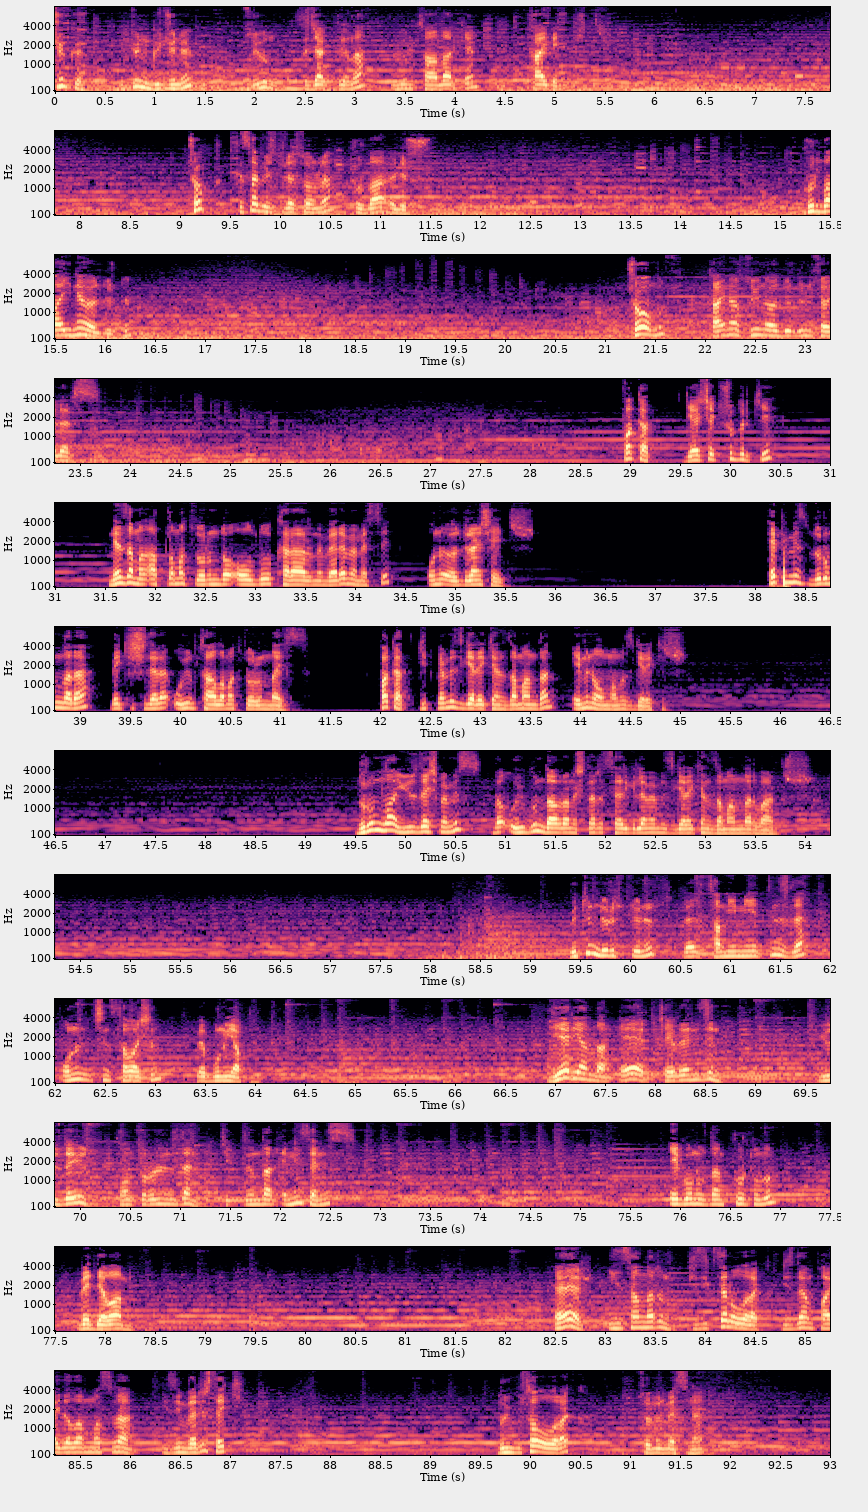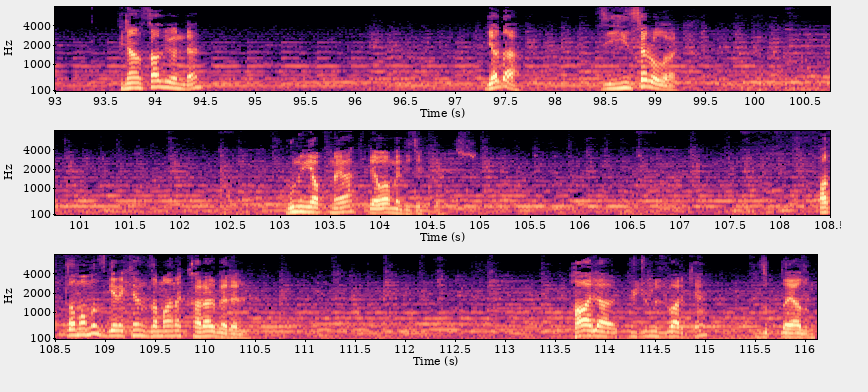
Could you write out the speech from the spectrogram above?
Çünkü bütün gücünü suyun sıcaklığına uyum sağlarken kaybetmiştir. Çok kısa bir süre sonra kurbağa ölür. Kurbağayı ne öldürdü? Çoğumuz kaynar suyun öldürdüğünü söyleriz. Fakat gerçek şudur ki ne zaman atlamak zorunda olduğu kararını verememesi onu öldüren şeydir. Hepimiz durumlara ve kişilere uyum sağlamak zorundayız. Fakat gitmemiz gereken zamandan emin olmamız gerekir. Durumla yüzleşmemiz ve uygun davranışları sergilememiz gereken zamanlar vardır. Bütün dürüstlüğünüz ve samimiyetinizle onun için savaşın ve bunu yapın. Diğer yandan eğer çevrenizin %100 kontrolünüzden çıktığından eminseniz egonuzdan kurtulun ve devam edin. Eğer insanların fiziksel olarak bizden faydalanmasına izin verirsek duygusal olarak sömürmesine finansal yönden ya da zihinsel olarak bunu yapmaya devam edeceklerdir. Atlamamız gereken zamana karar verelim. Hala gücümüz varken zıplayalım.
